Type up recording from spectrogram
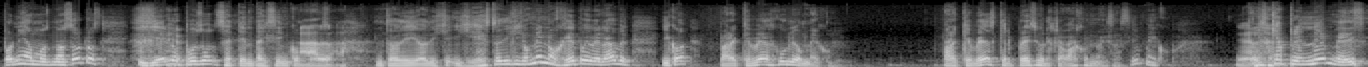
poníamos nosotros y él lo puso 75 pesos. Entonces yo dije, y esto dije, yo me enojé, pues, ¿verdad? Y para que veas, Julio, me dijo, para que veas que el precio del trabajo no es así, me dijo. Tienes que aprender, me dice.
